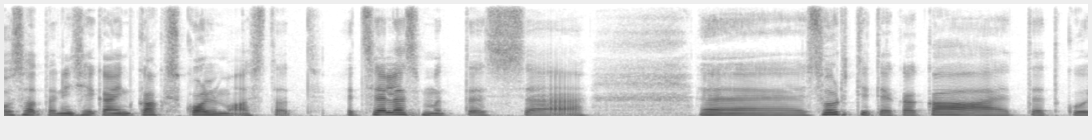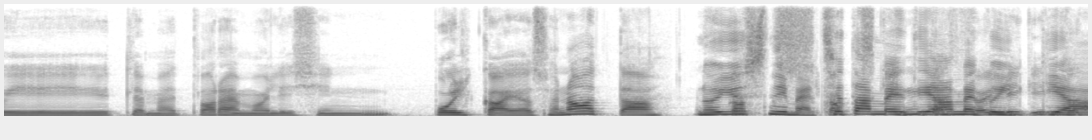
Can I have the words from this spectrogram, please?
osad on isegi ainult kaks-kolm aastat, et selles mõttes äh, äh, sortidega ka, et, et kui ütleme, et varem oli siin polka ja sonata. no just kaks, nimelt, seda me teame kõik ja.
